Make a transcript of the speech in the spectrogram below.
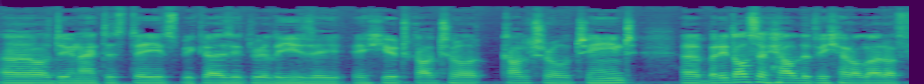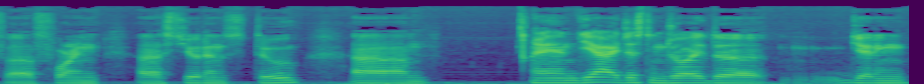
uh, of the United States because it really is a, a huge cultural cultural change. Uh, but it also helped that we have a lot of uh, foreign uh, students too. Um, and yeah, I just enjoyed getting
